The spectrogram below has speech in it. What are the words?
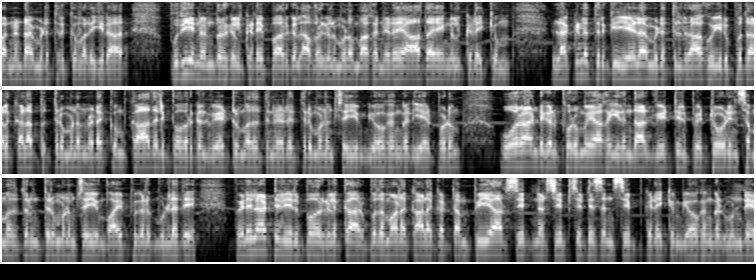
பன்னெண்டாம் இடத்திற்கு வருகிறார். புதிய நண்பர்கள் கிடைப்பார்கள். அவர்கள் மூலமாக நிறைய ஆதாயங்கள் கிடைக்கும். லக்னத்திற்கு ஏழாம் இடத்தில் ராகு இருப்பதால் கலப்பு திருமணம் நடக்கும். காதலிப்பவர்கள் வேற்று மதத்தினரை திருமணம் செய்யும் யோகங்கள் ஏற்படும். ஓராண்டுகள் பொறுமையாக இருந்தால் வீட்டில் பெற்றோரின் சம்மதத்துடன் திருமணம் செய்யும் வாய்ப்பு வாய்ப்புகளும் உள்ளது. வெளிநாட்டில் இருப்பவர்களுக்கு அற்புதமான காலகட்டம். பிஆர் சிட்னர்ஷிப் சிட்டிசன்ஷிப் கிடைக்கும் யோகங்கள் உண்டு.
